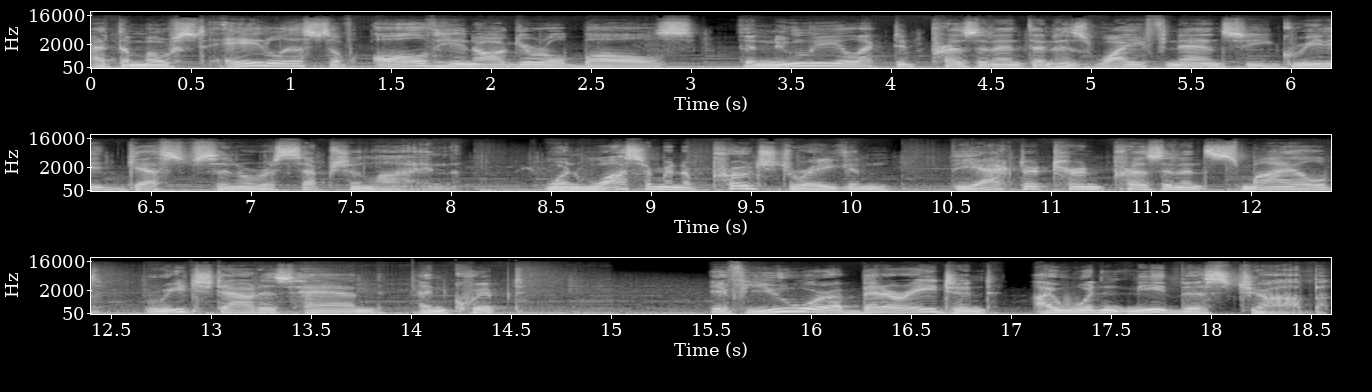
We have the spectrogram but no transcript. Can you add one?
At the most A list of all the inaugural balls, the newly elected president and his wife Nancy greeted guests in a reception line. When Wasserman approached Reagan, the actor turned president smiled, reached out his hand, and quipped, If you were a better agent, I wouldn't need this job.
